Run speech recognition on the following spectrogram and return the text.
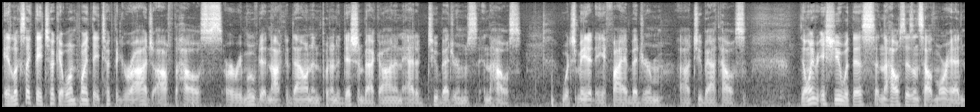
it looks like they took at one point they took the garage off the house or removed it, knocked it down, and put an addition back on and added two bedrooms in the house which made it a five bedroom, uh, two bath house. The only issue with this, and the house is in South Moorhead,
